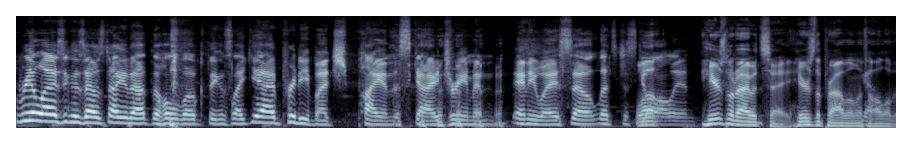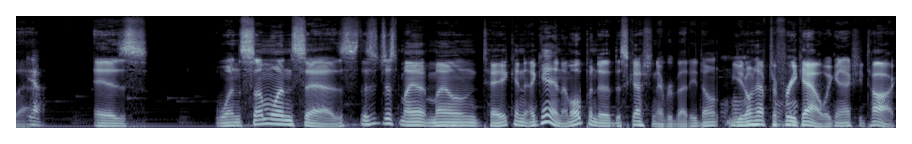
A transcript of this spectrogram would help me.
realizing as I was talking about the whole woke thing, it's like, yeah, I'm pretty much pie in the sky dreaming anyway. So let's just go all in. Here's what I would say. Here's the problem with Yeah, all of that. yeah. Is when someone says this is just my my own take, and again, I'm open to discussion. Everybody, don't you Mhm, don't have to freak out. We can actually talk.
